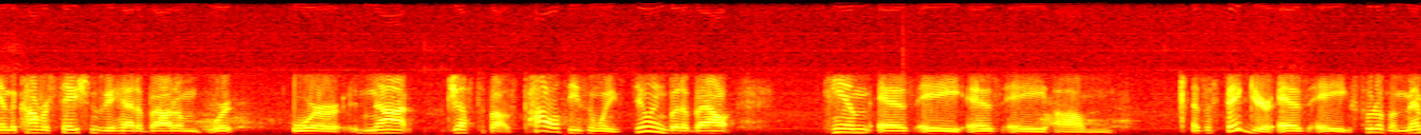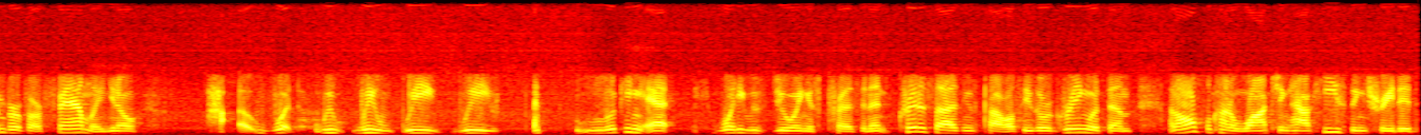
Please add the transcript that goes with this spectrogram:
And the conversations we had about him were were not just about his policies and what he's doing, but about him as a as a um, as a figure, as a sort of a member of our family. You know, how, what we we we we looking at what he was doing as president, criticizing his policies or agreeing with them, and also kind of watching how he's being treated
